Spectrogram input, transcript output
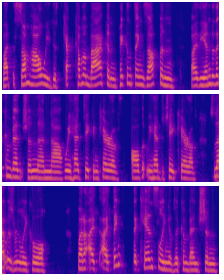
but somehow we just kept coming back and picking things up. And by the end of the convention, then uh, we had taken care of all that we had to take care of. So that was really cool. But I, I think the canceling of the convention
